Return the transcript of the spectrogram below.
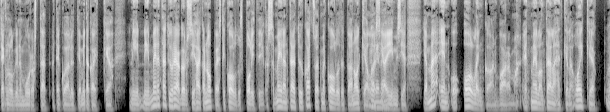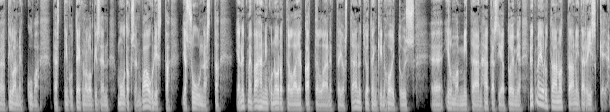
teknologinen murros, tämä tekoälyt ja mitä kaikkea, niin, niin meidän täytyy reagoida siihen aika nopeasti koulutuspolitiikassa. Meidän täytyy katsoa, että me koulutetaan oikeanlaisia Kyllä. ihmisiä. Ja mä en ole ollenkaan varma, että meillä on tällä hetkellä oikea tilannekuva tästä niin kuin teknologisen muutoksen vauhdista ja suunnasta. Ja nyt me vähän niin kuin odotellaan ja katsellaan, että jos tämä nyt jotenkin hoituisi ilman mitään hätäisiä toimia. Nyt me joudutaan ottaa niitä riskejä.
